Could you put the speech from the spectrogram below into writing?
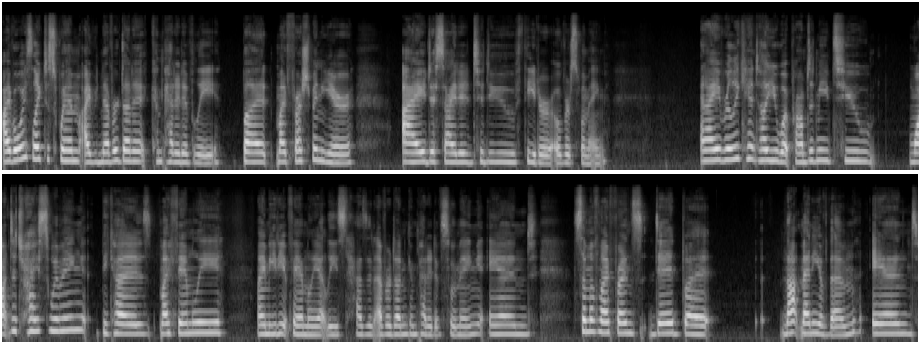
I've always liked to swim, I've never done it competitively, but my freshman year, I decided to do theater over swimming. And I really can't tell you what prompted me to want to try swimming because my family, my immediate family at least, hasn't ever done competitive swimming. And some of my friends did, but not many of them. And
